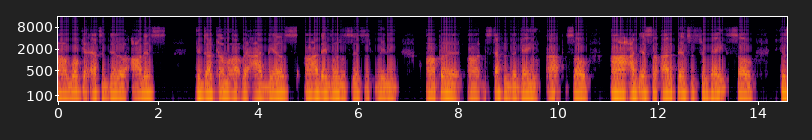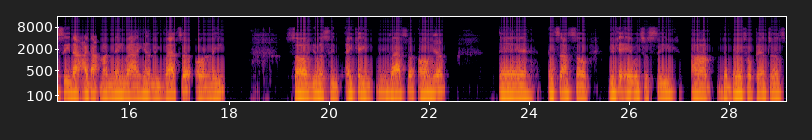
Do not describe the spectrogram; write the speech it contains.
um working as a digital artist and just coming up with ideas. Uh, I think version six is really uh, putting uh, stepping the game up. So uh, I did some other pictures today. So you can see that I got my name right here, Lee or Lee. So you will see AK Lee on here and and stuff. So you can able to see um, the beautiful pictures.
